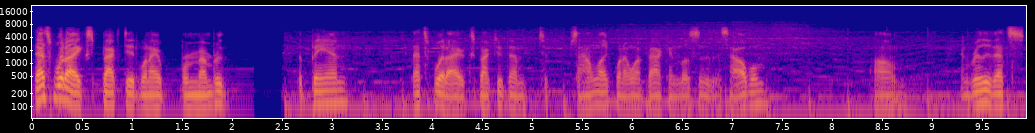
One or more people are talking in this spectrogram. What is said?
that's what I expected when I remember the band. That's what I expected them to sound like when I went back and listened to this album. Um, and really, that's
